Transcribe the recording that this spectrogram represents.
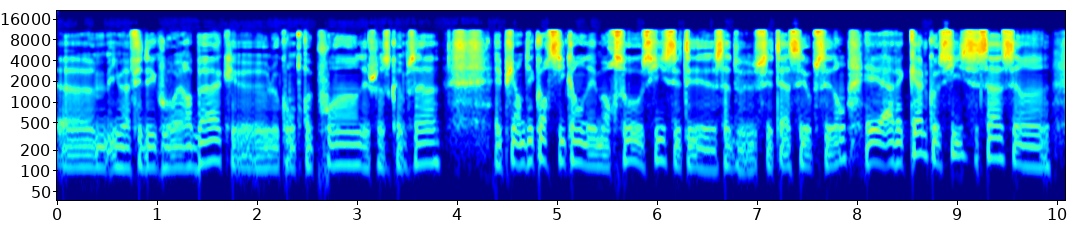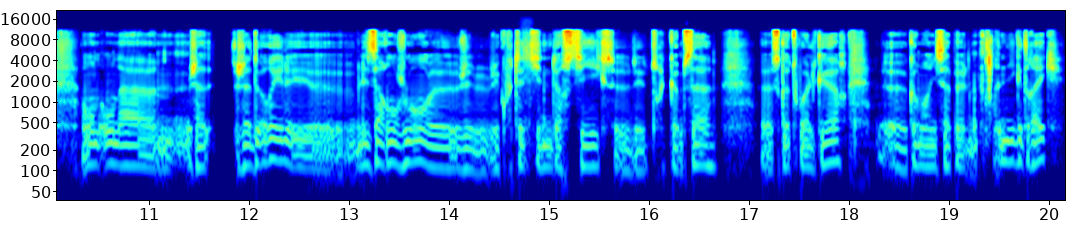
Euh, il m'a fait découvrir Bach, euh, le contrepoint, des choses comme ça. Et puis en décortiquant des morceaux aussi, c'était ça, c'était assez obsédant. Et avec Calque aussi, c'est ça. C'est on, on a, j'adorais les, euh, les arrangements. Euh, j'écoutais Tindersticks, des trucs comme ça. Scott Walker, comment il s'appelle Nick Drake,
